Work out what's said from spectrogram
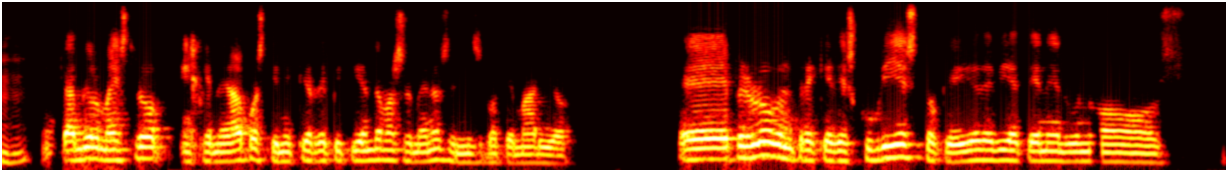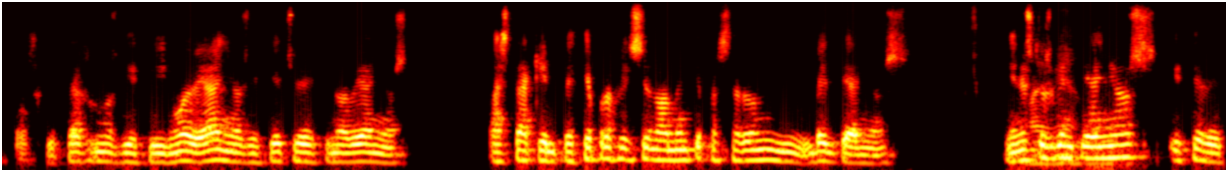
En cambio, el maestro en general pues tiene que ir repitiendo más o menos el mismo temario. Eh, pero luego, entre que descubrí esto, que yo debía tener unos, pues quizás unos 19 años, 18, 19 años, hasta que empecé profesionalmente pasaron 20 años. Y en estos 20 años hice de...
